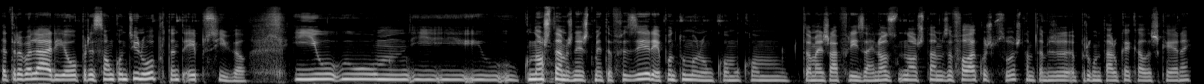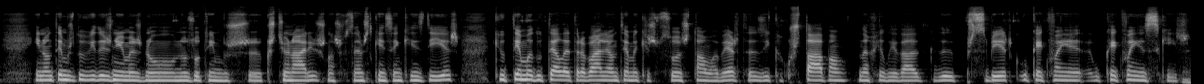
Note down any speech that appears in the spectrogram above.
a trabalhar e a operação continua, portanto é possível. E o, o e, e, o que nós estamos neste momento a fazer é, ponto número um, como, como também já frisei, nós, nós estamos a falar com as pessoas, estamos a perguntar o que é que elas querem e não temos dúvidas nenhumas no, nos últimos questionários, nós fazemos de 15 em 15 dias, que o tema do teletrabalho é um tema que as pessoas estão abertas e que gostavam, na realidade, de perceber o que é que vem a, o que é que vem a seguir.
